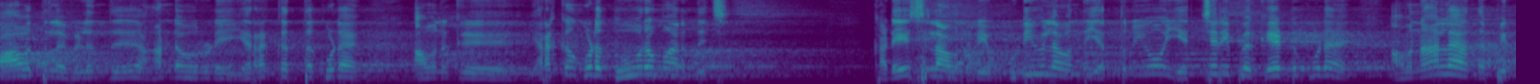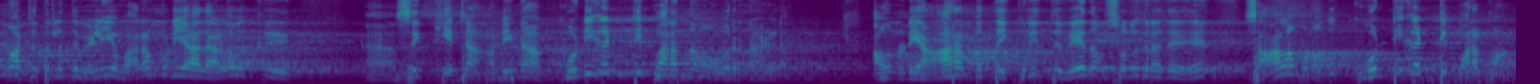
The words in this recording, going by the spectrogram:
பாவத்தில் விழுந்து ஆண்டவருடைய இறக்கத்தை கூட அவனுக்கு இறக்கம் கூட தூரமாக இருந்துச்சு. கடைசியில் அவனுடைய முடிவில் வந்து எத்தனையோ எச்சரிப்பை கேட்டு கூட அவனால் அந்த பின்மாற்றத்திலேருந்து வெளியே வர முடியாத அளவுக்கு சிக்கிட்டான் அப்படின்னா கொடிகட்டி பறந்தவன் ஒரு நாளில். அவனுடைய ஆரம்பத்தை குறித்து வேதம் சொல்லுகிறது. சாலமன் வந்து கொடி கட்டி பறப்பான்.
